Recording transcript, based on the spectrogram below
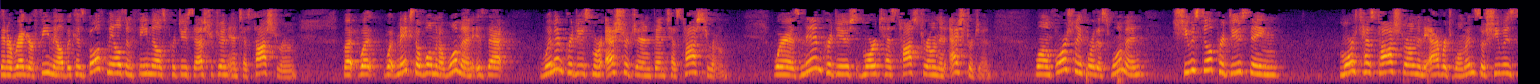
than a regular female because both males and females produce estrogen and testosterone. But what, what makes a woman a woman is that women produce more estrogen than testosterone, whereas men produce more testosterone than estrogen. Well, unfortunately for this woman, she was still producing more testosterone than the average woman, so she was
